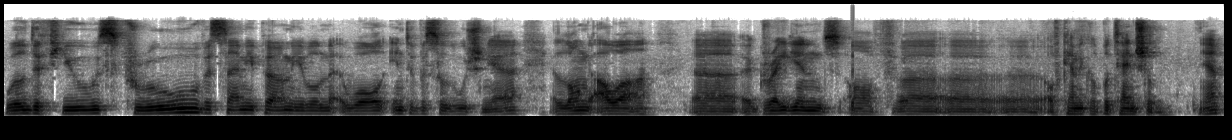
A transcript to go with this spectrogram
will diffuse through the semi-permeable wall into the solution, yeah, along our uh, gradient of, uh, uh, of chemical potential. Yeah.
